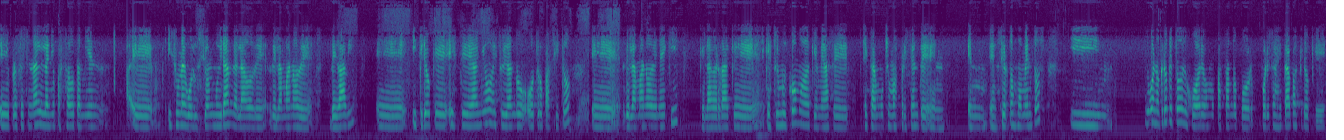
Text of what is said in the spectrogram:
eh, profesional el año pasado también eh, hice una evolución muy grande al lado de, de la mano de, de Gaby eh, y creo que este año estoy dando otro pasito eh, de la mano de Neki que la verdad que, estoy muy cómoda que me hace estar mucho más presente en, en, en ciertos momentos. Y, y bueno creo que todos los jugadores vamos pasando por por esas etapas. Creo que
